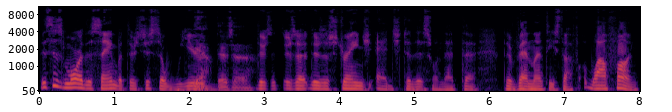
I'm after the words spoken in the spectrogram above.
This is more of the same, but there's just a weird. yeah, there's a There's a, there's a there's a strange edge to this one that the the Van Lente stuff, while fun,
